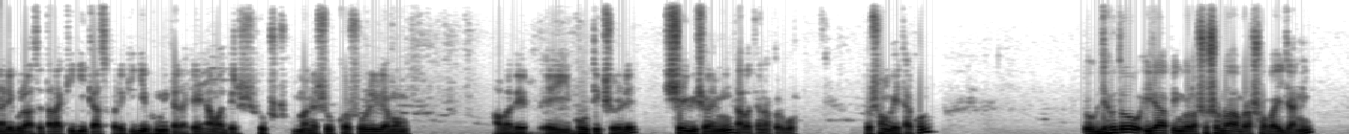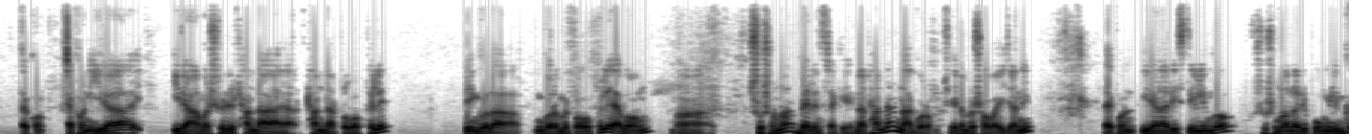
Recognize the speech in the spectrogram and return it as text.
নারীগুলো আছে, তারা কী কী কাজ করে, কী কী ভূমিকা রাখে আমাদের মানে সূক্ষ্ম শরীর এবং আমাদের এই ভৌতিক শরীরে, সেই বিষয়ে আমি আলোচনা করব। তো সঙ্গেই থাকুন। তো যেহেতু ইরা, পিঙ্গলা শোষণা আমরা সবাই জানি। তখন এখন ইরা ইরা আমার শরীরে ঠান্ডা, ঠান্ডার প্রভাব ফেলে, পিঙ্গলা গরমের প্রভাব ফেলে এবং শোষণা ব্যালেন্স রাখে। না ঠান্ডা, না গরম, সেটা আমরা সবাই জানি। এখন ইরা নারী স্ত্রীলিঙ্গ সুষমা নারী পুংলিঙ্গ,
